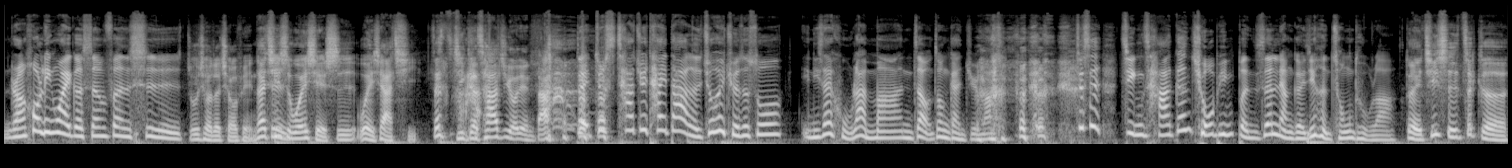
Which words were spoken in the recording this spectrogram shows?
然后另外一个身份是足球的球评。那其实我也写诗，我也下棋，这几个差距有点大。对，就是差距太大了，就会觉得说你在胡乱吗？你知道有这种感觉吗？就是警察跟球评本身两个已经很冲突了。对，其实这个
